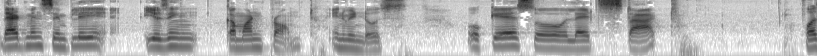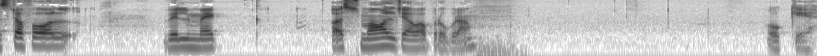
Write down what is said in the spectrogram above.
That means simply using command prompt in Windows. Okay, so let's start. First of all, we'll make a small Java program okay.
